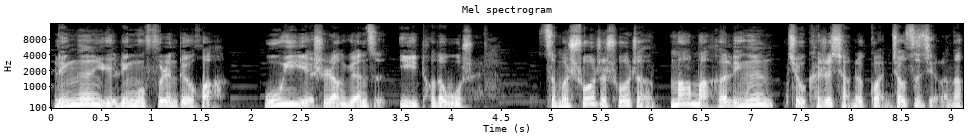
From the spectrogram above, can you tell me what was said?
林恩与铃木夫人对话，无疑也是让原子一头的雾水。怎么说着说着，妈妈和林恩就开始想着管教自己了呢？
